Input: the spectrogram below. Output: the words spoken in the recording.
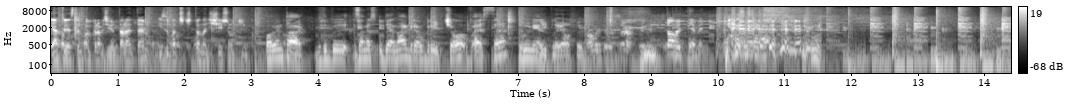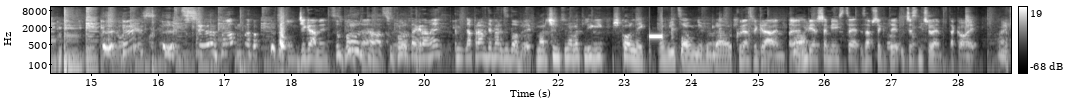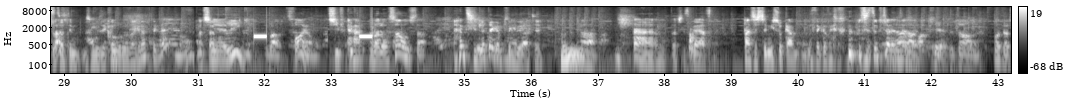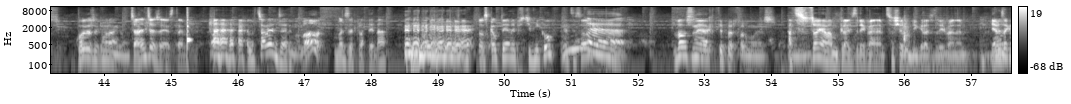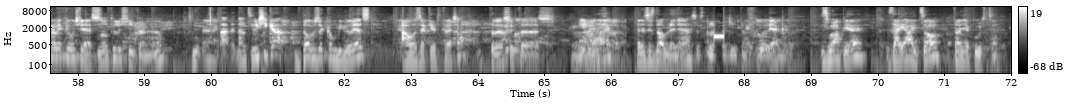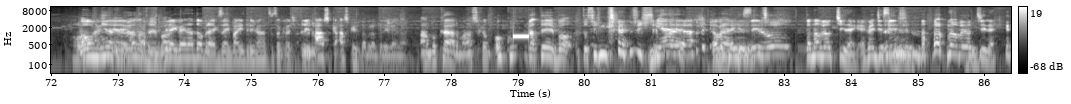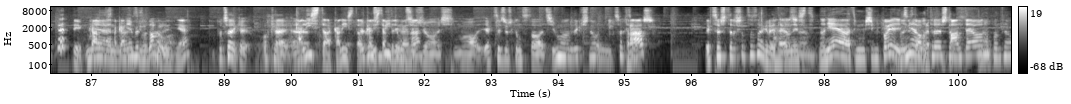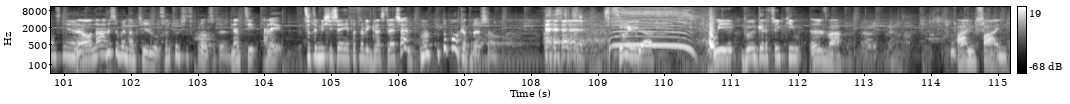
Ja tu jestem tu prawdziwym talentem i zobaczycie to na dzisiejszym odcinku. Powiem tak, gdyby zamiast Udena grał Grybcio w SC, to by mieli playoffy. To wytniemy. Gdzie gramy? Supporta, Supporta gramy? Naprawdę bardzo dobry. Marcin, ty nawet ligi szkolnej k***a, w liceum nie wygrałeś. Akurat wygrałem. To Tak? Pierwsze miejsce zawsze, gdy uczestniczyłem w takowej. No i Co tym z muzyką kurwa grasz grę? No. Znaczy nie ligi, k***wa, swoją. Ciwki Aha. k***wa Low Soulsa. Czy dlatego przegrywacie? A, A, no to wszystko jasne. Patrz, jeszcze mi szuka z tego, jestem w ja Challengerze. pierdolę. Pokaż, pokaż jaką rangą. Challengerze jestem. no Challenger. No dobra. Może platyna. to skautujemy przeciwników? Jacy są? Nie. Ważne jak ty performujesz. A c- co ja mam grać z Dravenem? Co się lubi grać z Dravenem? Ja bym zagrał jakiegoś, wiesz... No tylisika, nie? A, na Tilusika dobrze kombinujesz, a może jakiegoś tresza? Treszyk też. Tak. Teraz jest dobry, nie? Też jest k***a gitem w chuj. Jak złapie za jajco, to nie puszczę. O nie, Dragana to jeba. Dravena dobra, jak zajebali Dravena, to co grać Dravena? Aszka, Aszka jest dobra w Dravena. Albo karma, szkoda. O kurwa ty, bo to Sinchezi się Nie! Dobra, jak jest Synch, to nowy odcinek. Jak będzie Synch, to nowy odcinek. Ty, Nie, a nie Kar jest bez dobry, nie? Poczekaj, okej. e, Kalista, Kalista, Jakąś Kalista w bitę musisz Dravena. wziąć, no, jak chcesz już konstować, no, jakiś, no, co chcesz? Trash? Jak chcesz trash, to zagraj Ale on jest, no nie, ale ty musisz mi powiedzieć, No co nie, jest no dobre. trash... Panteon? No, Panteon nie. Leona? Weź sobie Nautilus, Nautilus jest prosty. Nauti- ale co ty myślisz, że ja nie potrafię grać trashem? No, to, to poka. Sweet. We Burger Flip Kim L2. I'm fine.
